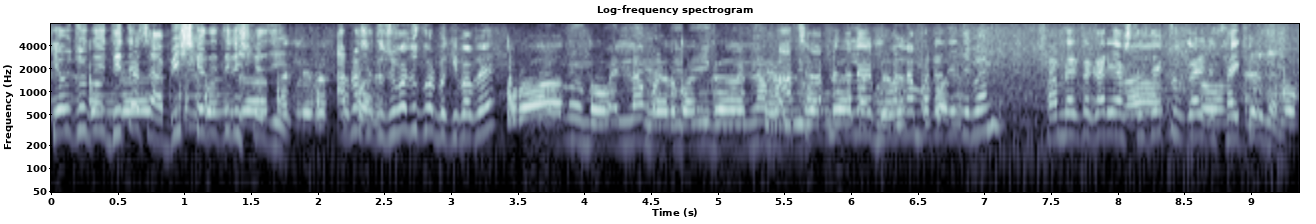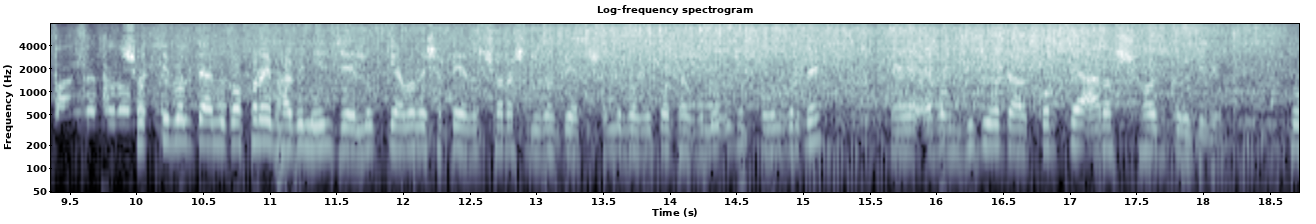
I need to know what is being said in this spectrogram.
কেউ যদি দিতে চায় বিশ কেজি তিরিশ কেজি আপনার সাথে যোগাযোগ করবে কীভাবে? আচ্ছা আপনি তাহলে মোবাইল নাম্বারটা দিয়ে দেবেন। সামনে একটা গাড়ি আসতেছে একটু গাড়িটা সাইড করে দেন। সত্যি বলতে আমি কখনোই ভাবিনি যে লোকটি আমাদের সাথে এত সরাসরিভাবে এত সুন্দরভাবে কথাগুলো উপস্থাপন করবে এবং ভিডিওটা করতে আরও সহজ করে দিবে। তো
